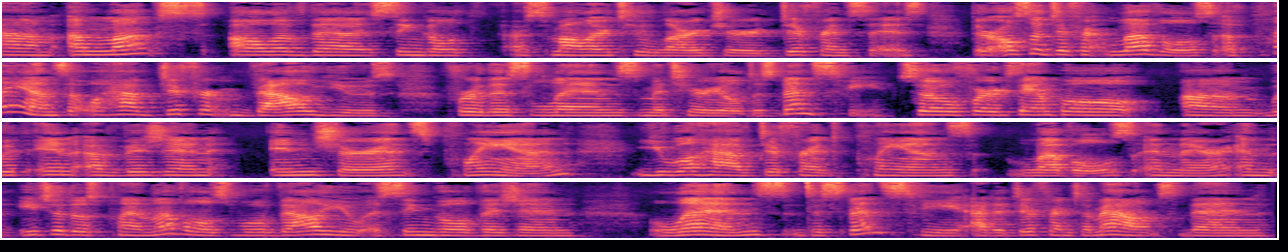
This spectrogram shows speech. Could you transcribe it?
um, amongst all of the single or smaller to larger differences, there are also different levels of plans that will have different values for this lens material dispense fee. So for example, um, within a vision insurance plan, you will have different plans levels in there and each of those plan levels will value a single vision lens dispense fee at a different amount than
